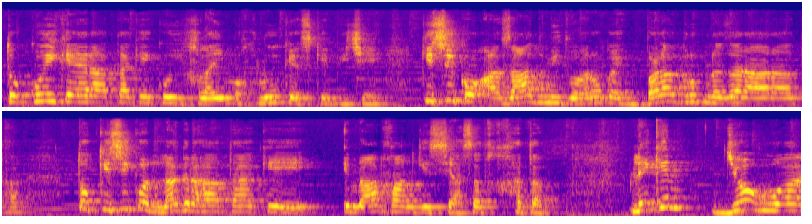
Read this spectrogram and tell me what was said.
تو کوئی کہہ رہا تھا کہ کوئی خلائی مخلوق ہے اس کے پیچھے، کسی کو آزاد امیدواروں کا ایک بڑا گروپ نظر آ رہا تھا، تو کسی کو لگ رہا تھا کہ عمران خان کی سیاست ختم۔ لیکن جو ہوا،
